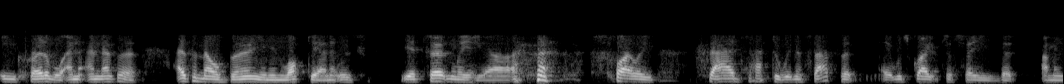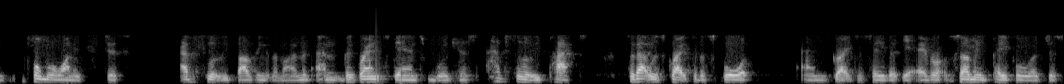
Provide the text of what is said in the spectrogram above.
incredible, and and as a as a Melburnian in lockdown, it was yeah certainly uh, slightly sad to have to witness that, but it was great to see that. I mean, Formula One is just absolutely buzzing at the moment, and the grandstands were just absolutely packed. So that was great for the sport. and great to see that yeah, everyone, so many people are just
